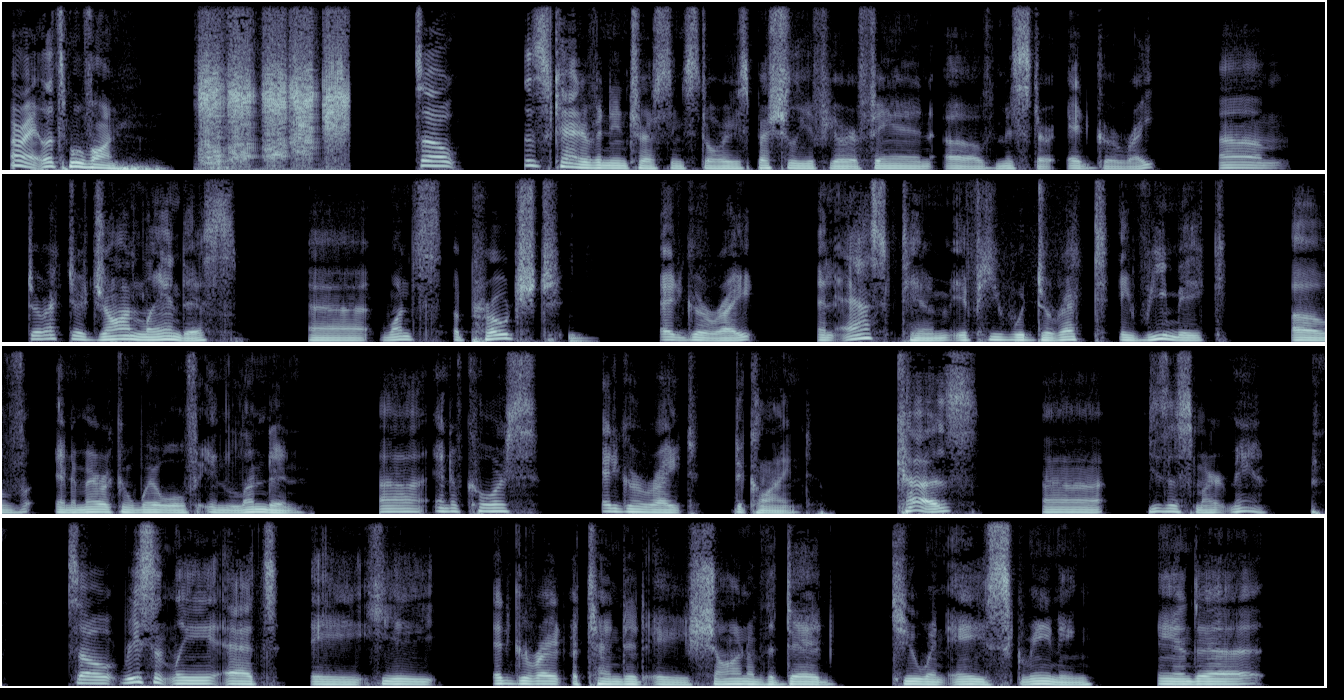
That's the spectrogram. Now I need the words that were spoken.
All right, let's move on. So, this is kind of an interesting story, especially if you're a fan of Mr. Edgar Wright. Um, director John Landis uh, once approached Edgar Wright and asked him if he would direct a remake of An American Werewolf in London. Uh, and of course, Edgar Wright declined because uh, he's a smart man. so recently, at a he Edgar Wright attended a Shaun of the Dead Q and A screening, and uh,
